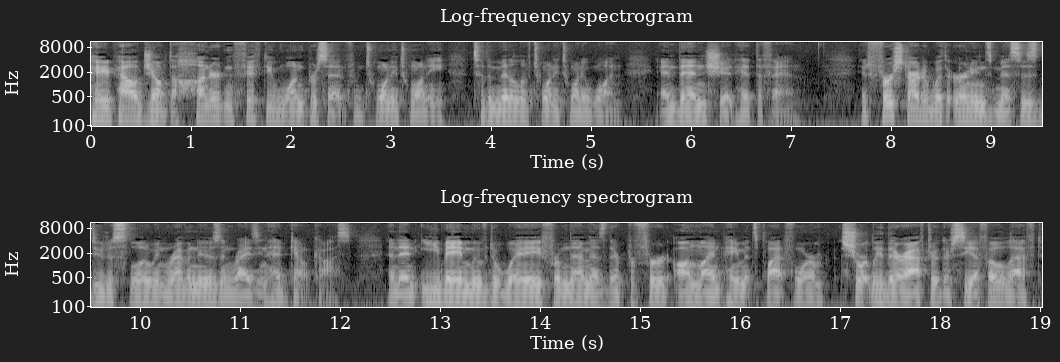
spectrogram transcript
PayPal jumped 151% from 2020 to the middle of 2021, and then shit hit the fan. It first started with earnings misses due to slowing revenues and rising headcount costs. And then eBay moved away from them as their preferred online payments platform. Shortly thereafter, their CFO left,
